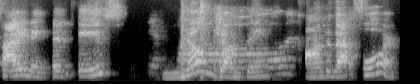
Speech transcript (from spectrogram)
fighting. And Ace, no jumping onto that floor.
